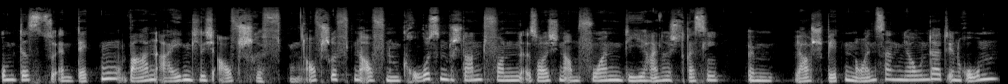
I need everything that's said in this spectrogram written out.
um das zu entdecken, waren eigentlich Aufschriften. Aufschriften auf einem großen Bestand von solchen Amphoren, die Heinrich Dressel im ja, späten 19. Jahrhundert in Rom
